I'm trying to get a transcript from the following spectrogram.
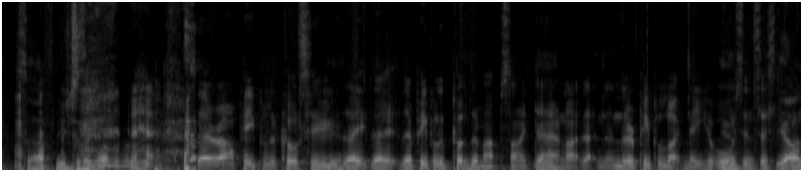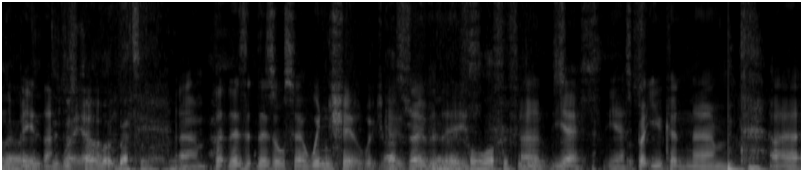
so often you just think, what? am I there are people, of course, who Yeah. they, they, there are people who put them upside down like that, and then there are people like me who always insist yeah, I upon them know. being They, that they just way kind up. of look better like that. Um, but there's there's also a windshield which That's goes right, over yeah, they these. fall off if you Uh, don't. yes, yes. But you can. Um, uh,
